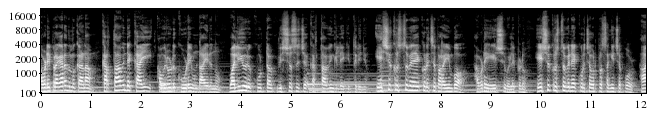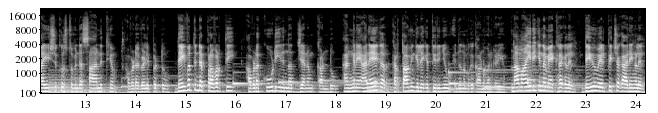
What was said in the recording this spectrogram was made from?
അവിടെ ഇപ്രകാരം നമുക്ക് കാണാം. കർത്താവിന്റെ കൈ അവരോട് കൂടെ ഉണ്ടായിരുന്നു. വലിയൊരു കൂട്ടം വിശ്വസിച്ച് കർത്താവിംഗിലേക്ക് തിരിഞ്ഞു. യേശുക്രിസ്തുവിനെ കുറിച്ച് പറയുമ്പോൾ അവിടെ യേശു വെളിപ്പെടും. യേശുക്രിസ്തുവിനെ കുറിച്ച് അവർ പ്രസംഗിച്ചപ്പോൾ ആ യേശുക്രിസ്തുവിന്റെ സാന്നിധ്യം അവിടെ വെളിപ്പെട്ടു. ദൈവത്തിന്റെ പ്രവൃത്തി അവിടെ കൂടിയിരുന്ന ജനം കണ്ടു. അങ്ങനെ അനേകർ കർത്താവിങ്കിലേക്ക് തിരിഞ്ഞു എന്ന് നമുക്ക് കാണുവാൻ കഴിയും. നാം ആയിരിക്കുന്ന മേഖലകളിൽ ദൈവം ഏൽപ്പിച്ച കാര്യങ്ങളിൽ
